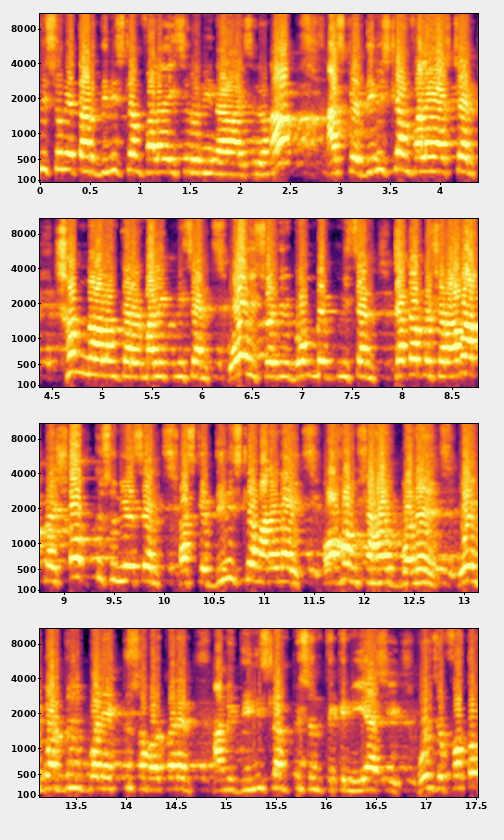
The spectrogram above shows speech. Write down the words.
পিছনে তার দিন ইসলাম ফালাইছিল নি না, আইছিল না? আজকে দিন ইসলাম ফালাই আসছেন, স্বর্ণ অলংকারের মালিক নিছেন, ওই সজির গম্বেট নিছেন, টাকা পয়সার অভাব নাই সব কিছু নিয়েছেন। আজকে দিন ইসলাম আনে নাই অহম সাহেব বলে, ওই বরদুল বলে একটু সবর করেন। আমি দিন ইসলাম পিছন থেকে নিয়ে আসি, ওই যে প্রথম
